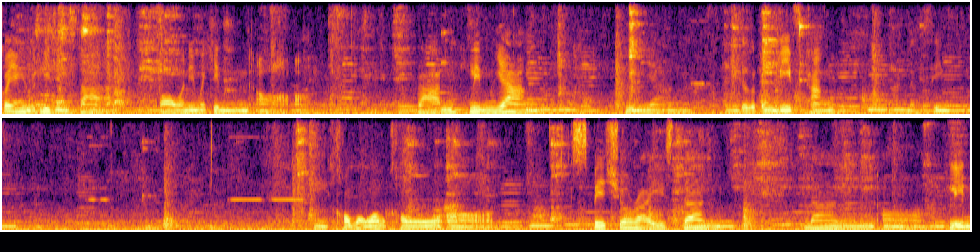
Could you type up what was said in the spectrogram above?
ก็ยังอยู่ที่จินซ่า ก็วันนี้มากินร้านลิ้นย่างลิ้นย่าง อันนี้ก็จะเป็นบีฟทั้งเดี๋ยวซิมนี่เขาบอกว่าเขาเอ่อ specialize ด้านด้านเอ่อลิ้น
